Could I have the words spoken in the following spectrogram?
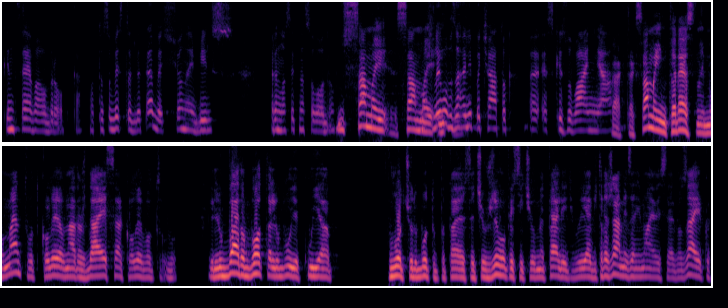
кінцева обробка. От особисто для тебе що найбільш приносить насолоду? Ну, саме, саме, Можливо, взагалі початок е, ескізування. Так, так. Саме інтересний момент, от коли вона рождається, коли от, люба робота, любу, яку я творчу роботу питаюся, чи в живописі, чи в металі, я вітражами займаюся, мозаїкою.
